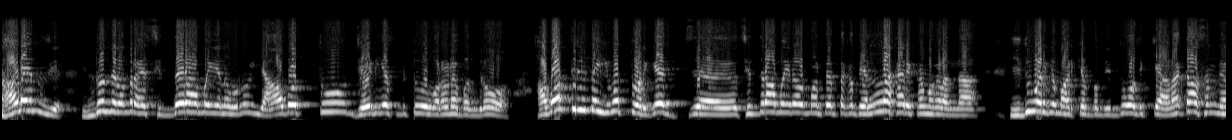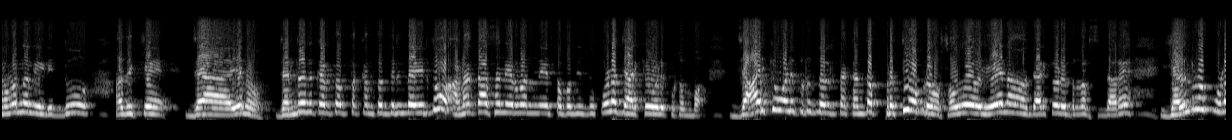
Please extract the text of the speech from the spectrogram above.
ಕಾರಣ ಏನು? ಇನ್ನೊಂದೇನಂದ್ರೆ ಸಿದ್ದರಾಮಯ್ಯನವರು ಯಾವತ್ತು ಜೆ ಡಿ ಎಸ್ ಬಿಟ್ಟು ಹೊರಡೆ ಬಂದ್ರು. ಅವತ್ತಿನಿಂದ ಇವತ್ತವರೆಗೆ ಸಿದ್ದರಾಮಯ್ಯನವ್ರು ಮಾಡ್ತಾ ಇರ್ತಕ್ಕಂಥ ಎಲ್ಲ ಕಾರ್ಯಕ್ರಮಗಳನ್ನ ಇದುವರೆಗೆ ಮಾಡ್ಕೊಂಡು ಬಂದಿದ್ದು, ಅದಕ್ಕೆ ಹಣಕಾಸಿನ ನೆರವನ್ನ ನೀಡಿದ್ದು, ಅದಕ್ಕೆ ಜ, ಏನು, ಜನರನ್ನು ಕರೆತರ್ತಕ್ಕಂಥದ್ರಿಂದ ಹಿಡಿದು ಹಣಕಾಸಿನ ನೆರವನ್ನ ನೀಡ್ತಾ ಬಂದಿದ್ದು ಕೂಡ ಜಾರಕಿಹೊಳಿ ಕುಟುಂಬ. ಜಾರಕಿಹೊಳಿ ಕುಟುಂಬದಲ್ಲಿರ್ತಕ್ಕಂಥ ಪ್ರತಿಯೊಬ್ಬರು ಸೌ, ಏನು ಜಾರಕಿಹೊಳಿ ಬ್ರದರ್ಸ್ ಇದ್ದಾರೆ ಎಲ್ಲರೂ ಕೂಡ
